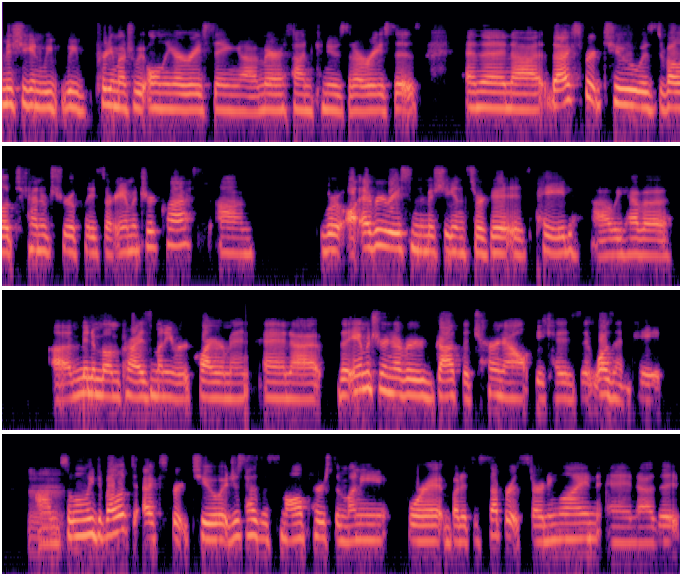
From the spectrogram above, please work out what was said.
Michigan, we we pretty much we only are racing uh, marathon canoes at our races, and then uh, the expert two was developed kind of to replace our amateur class. Um, where every race in the Michigan circuit is paid. Uh, we have a uh, minimum prize money requirement, and uh, the amateur never got the turnout because it wasn't paid. Um, so when we developed Expert Two, it just has a small purse of money for it, but it's a separate starting line. And uh, the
